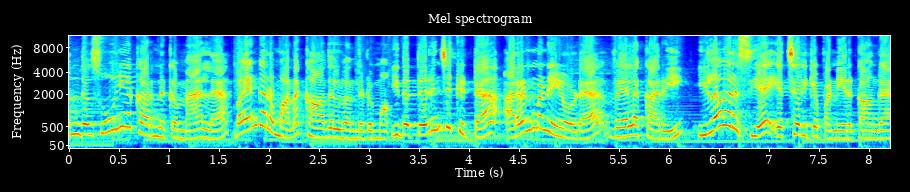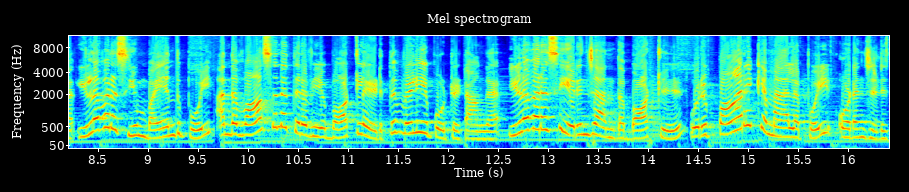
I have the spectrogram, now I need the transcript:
அந்த சூனியக்காரனுக்கு மேல பயங்கரமான காதல் வந்துடுமா. இத தெரிஞ்சுக்கிட்ட அரண்மனையோட வேலைக்காரி இளவரசிய எச்சரிக்கை பண்ணிருக்காங்க இளவரசியும் பயந்து போய் அந்த வாசன திரவிய பாட்டில எடுத்து வெளியே போட்டுட்டாங்க. இளவரசி எரிஞ்ச அந்த பாட்டில் ஒரு பாறைக்கு மேல போய் உடஞ்சிடுச்சு.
